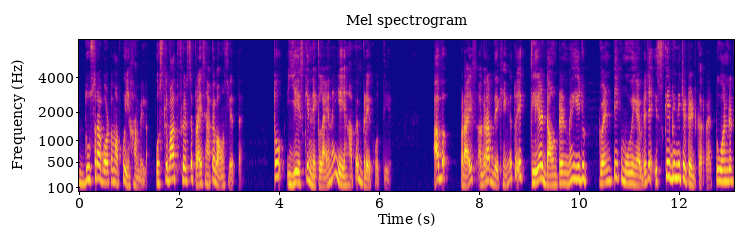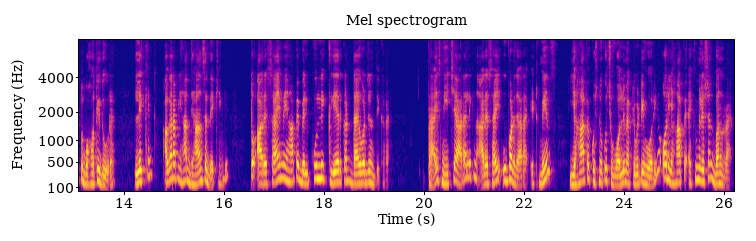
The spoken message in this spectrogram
दूसरा बॉटम आपको यहाँ मिला। उसके बाद फिर से प्राइस यहाँ पे बाउंस लेता है। तो ये इसकी नेकलाइन है, ये यहाँ पे ब्रेक होती है। अब प्राइस अगर आप देखेंगे तो एक क्लियर डाउन ट्रेंड में ये जो 20 की मूविंग एवरेज है, इसके भी नीचे ट्रेड कर रहा है। 200 तो बहुत ही दूर है। लेकिन अगर आप यहाँ ध्यान से देखेंगे तो RSI में यहाँ पे बिल्कुल ही क्लियर कट डाइवर्जेंस दिख रहा है। प्राइस नीचे आ रहा है, लेकिन RSI ऊपर जा रहा है। इट मीन्स यहाँ पे कुछ ना कुछ वॉल्यूम एक्टिविटी हो रही है और यहाँ पे एक्यूमुलेशन बन रहा है।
